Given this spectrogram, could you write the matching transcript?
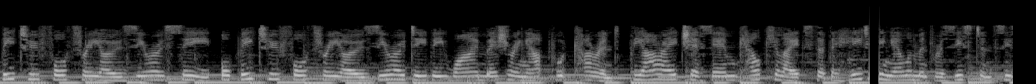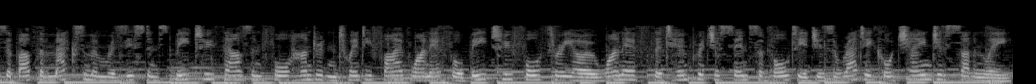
B24300C, or B24300dBY measuring output current, the RHSM calculates that the heating element resistance is above the maximum resistance B2425-1F or B24301F. The temperature sensor voltage is erratic or changes suddenly.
